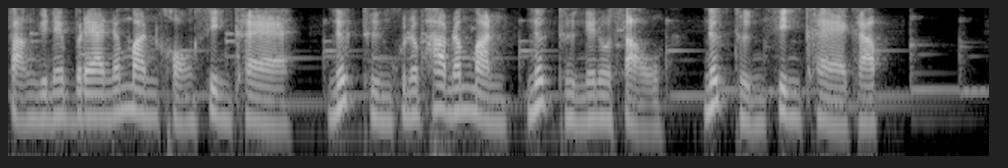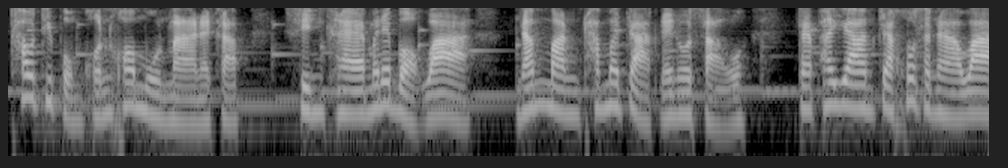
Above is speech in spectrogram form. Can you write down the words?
ฝังอยู่ในแบรนด์น้ำมันของซินแคร์นึกถึงคุณภาพน้ำมัน นึกถึงไดโนเสาร์ นึกถึงซินแคร์ครับ เท่าที่ผมค้นข้อมูลมานะครับซินแคร์ไม่ได้บอกว่าน้ำมันทำมาจากไดโนเสาร์แต่พยายามจะโฆษณาว่า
